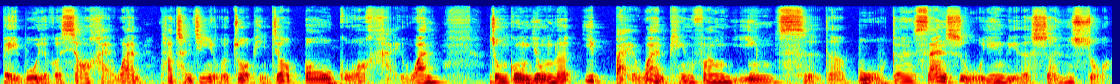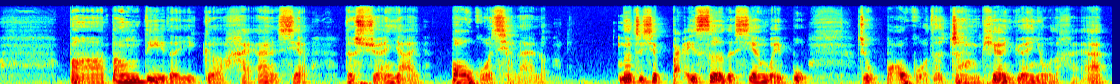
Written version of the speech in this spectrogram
北部有个小海湾，他曾经有个作品叫《包裹海湾》。总共用了一百万平方英尺的布跟三十五英里的绳索，把当地的一个海岸线的悬崖包裹起来了。那这些白色的纤维布就包裹着整片原有的海岸，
